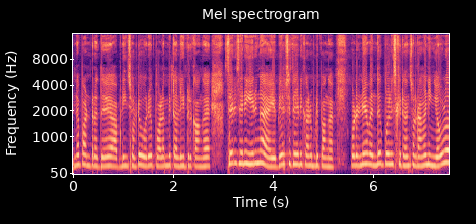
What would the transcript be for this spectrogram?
என்ன பண்ணுறது அப்படின்னு சொல்லிட்டு ஒரே புலம்பி தள்ளிட்டு இருக்காங்க சரி சரி இருங்க எப்படியாச்சும் தேடி கண்டுபிடிப்பாங்க. உடனே வந்து போலீஸ்கிட்ட வந்து சொல்கிறாங்க நீங்கள் எவ்வளோ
